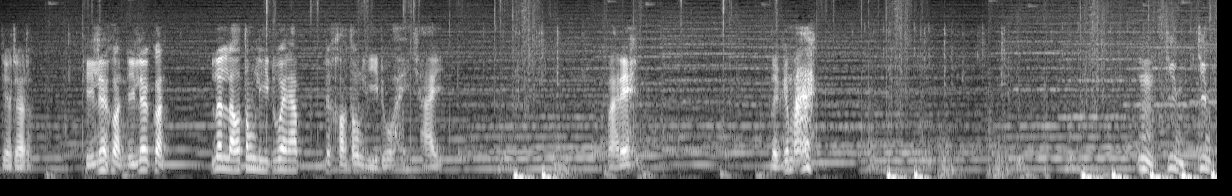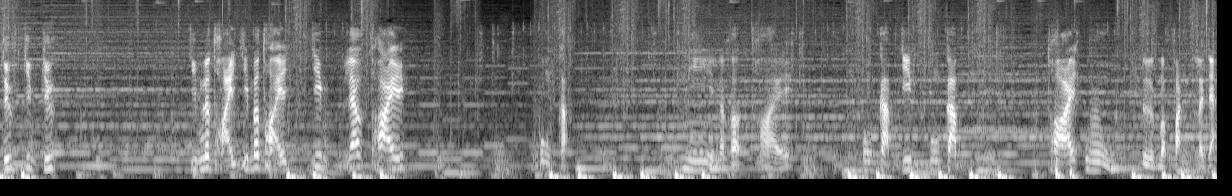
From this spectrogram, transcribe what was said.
เดี๋ยวเดี๋ยวรีเลือดก่อนรีเลือดก่อน เลือดเราต้องรีด้วยครับ เลือดเขาต้องรีด้วยใช่ มาดิเดินขึ้นมา อืมจิ้มจิ้มจึ๊กจิ้มจึ๊กจิ้มแล้วถอยจิ้มแล้วถอยจิ้มแล้วถอยพุ่งกลับ นี่แล้วก็ถอยพุ่งกลับจิ้มพุ่งกลับ ถอยอู้เดินมาฟันระยะ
